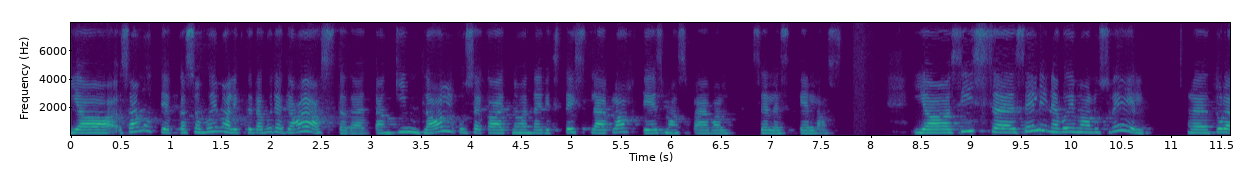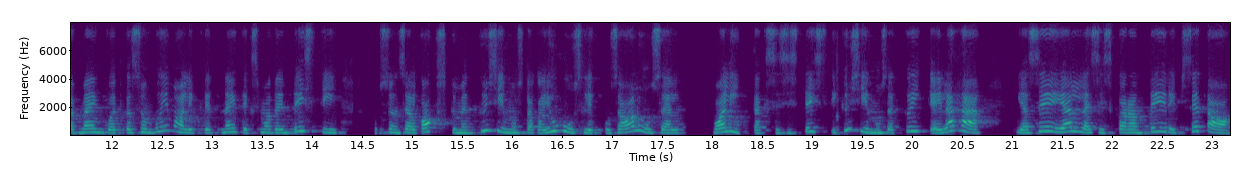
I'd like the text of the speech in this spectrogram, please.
ja samuti, et kas on võimalik teda kuidagi ajastada, et ta on kindla algusega, et noh, et näiteks test läheb lahti esmaspäeval sellest kellast. ja siis selline võimalus veel tuleb mängu, et kas on võimalik, et näiteks ma teen testi kus on seal kakskümmend küsimust, aga juhuslikkuse alusel valitakse siis testi küsimused, kõik ei lähe ja see jälle siis garanteerib seda,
